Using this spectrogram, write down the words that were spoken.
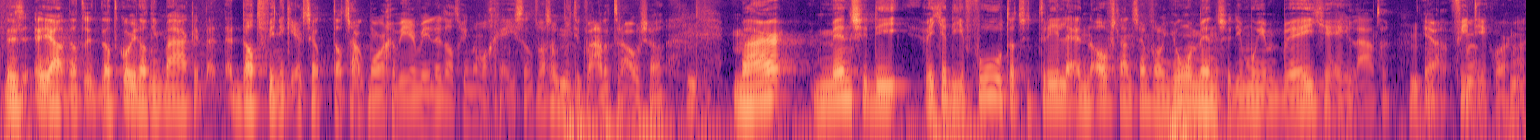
Dus eh, ja, dat, dat kon je dan niet maken. Dat, dat vind ik eerlijk gezegd, dat zou ik morgen weer willen. Dat vind ik nog wel geestig. Dat was ook niet de kwade trouw zo. Maar mensen die, weet je, die voelt dat ze trillen en overslaan, zijn vooral jonge mensen, die moet je een beetje heen laten. Ja, vind Ja, ik hoor. ja.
